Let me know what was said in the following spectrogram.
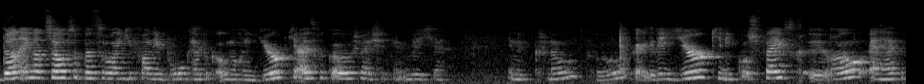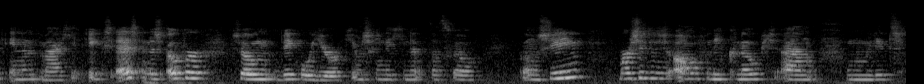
Dan in datzelfde patroontje van die broek heb ik ook nog een jurkje uitgekozen. Hij zit nu een beetje in de knoop. Oh. Kijk, dit jurkje die kost 50 euro. En heb ik in een maatje XS. En dus ook weer zo'n wikkeljurkje. Misschien dat je dat wel kan zien. Maar er zitten dus allemaal van die knoopjes aan. Of hoe noem je dit?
